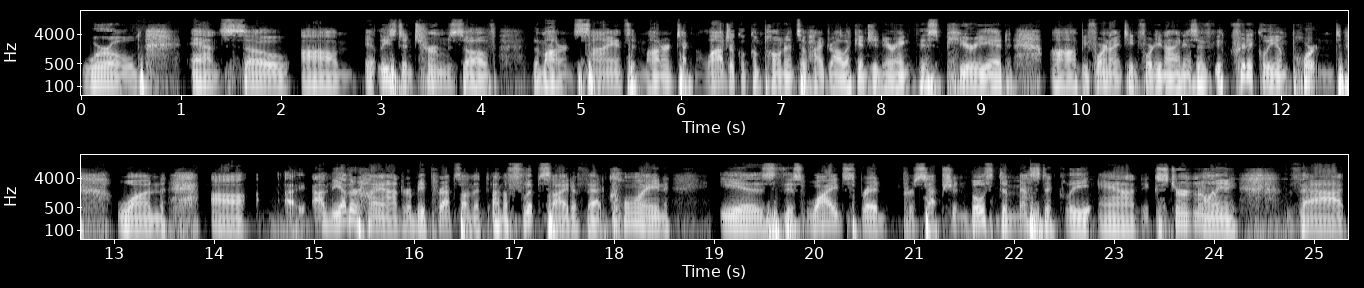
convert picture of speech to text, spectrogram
world, and so um, at least in terms of the modern science and modern technological components of hydraulic engineering, this period uh, before 1949 is a, critically important one. Uh, on the other hand, or maybe perhaps on the on the flip side of that coin, is this widespread perception, both domestically and externally, that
